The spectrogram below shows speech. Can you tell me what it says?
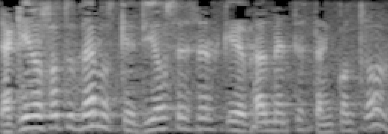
Y aquí nosotros vemos que Dios es el que realmente está en control.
